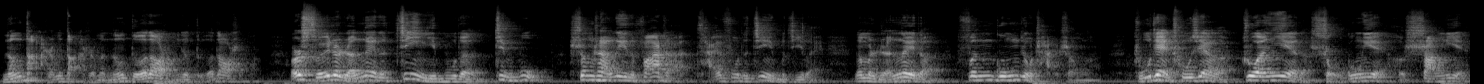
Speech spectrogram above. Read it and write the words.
能打什么打什么，能得到什么就得到什么。而随着人类的进一步的进步，生产力的发展，财富的进一步积累，那么人类的分工就产生了。逐渐出现了专业的手工业和商业，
